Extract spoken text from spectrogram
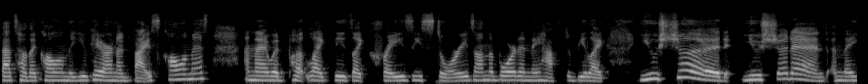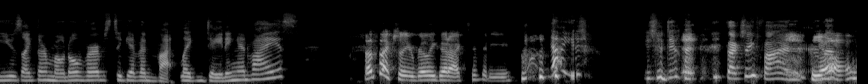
that's how they call in the uk or an advice columnist and i would put like these like crazy stories on the board and they have to be like you should you shouldn't and they use like their modal verbs to give advice like dating advice. That's actually a really good activity. Yeah you should, you should do it. It's actually fun. And yeah. then,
